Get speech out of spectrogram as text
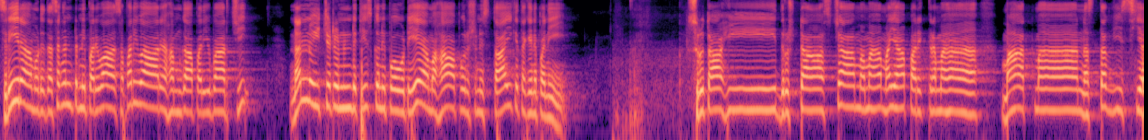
శ్రీరాముడు దశగంటుని పరివా సపరివారహంగా పరిమార్చి నన్ను ఇచ్చటి నుండి తీసుకొని పోవుటే ఆ మహాపురుషుని స్థాయికి తగిన పని. శ్రుతా హి దృష్టాశ్చ మమ మయా పరిక్రమ. మహాత్మా నస్తవ్యస్య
